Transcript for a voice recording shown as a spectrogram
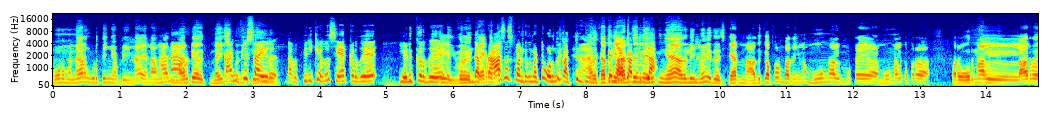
மூணு மணி நேரம் கொடுத்தீங்க அப்படின்னா என்னன்னா அது மறுபடியும் அதுக்கு நைஸ் பண்ணி கன்ஃபியூஸ் clean ஆயிரு பண்ணணும். நம்ம பிரிக்கிறது சேர்க்கறது எடுக்கிறது இல்ல இவரு இந்த ப்ராசஸ் பண்றது மட்டும் ஒழுங்கு அது கத்துக்கிட்டு கத்துக்கலாம் அடுத்து என்ன இருக்குங்க? அதுலயுமே இது கேட்டேன் அதுக்கப்புறம் பாத்தீங்கன்னா மூணு நாள் முட்டைய மூணு நாளுக்கு அப்புறம் வர ஒரு நாள் லார்வா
